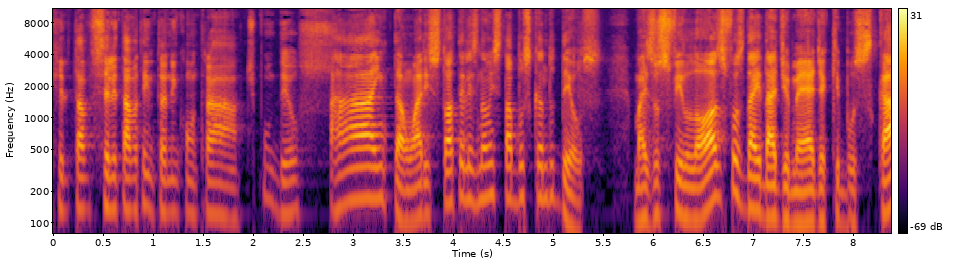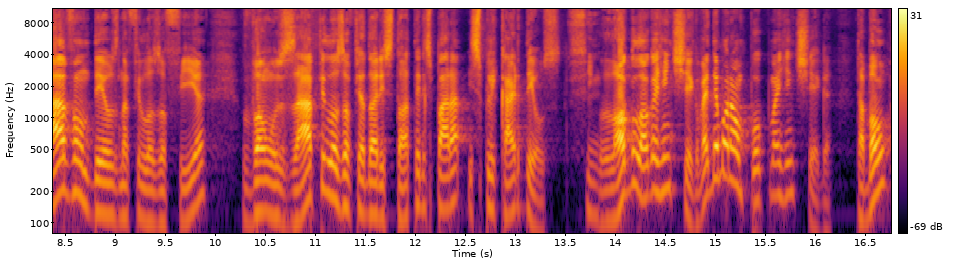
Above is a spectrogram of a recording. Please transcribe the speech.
que ele tava, se ele tava tentando encontrar, tipo, um deus. Ah, então, Aristóteles não está buscando Deus. Mas os filósofos da Idade Média que buscavam Deus na filosofia vão usar a filosofia do Aristóteles para explicar Deus. Sim. Logo, logo a gente chega. Vai demorar um pouco, mas a gente chega. Tá bom?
